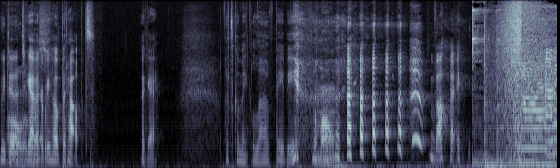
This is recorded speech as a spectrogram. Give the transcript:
We did all it together. We hope it helped. Okay, let's go make love, baby. Come on. Bye.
